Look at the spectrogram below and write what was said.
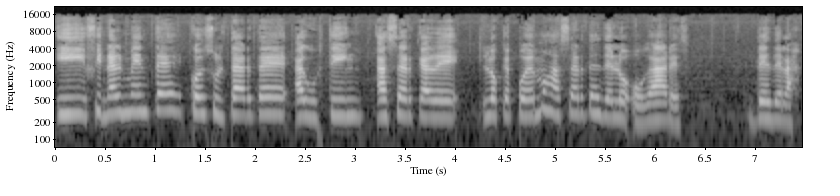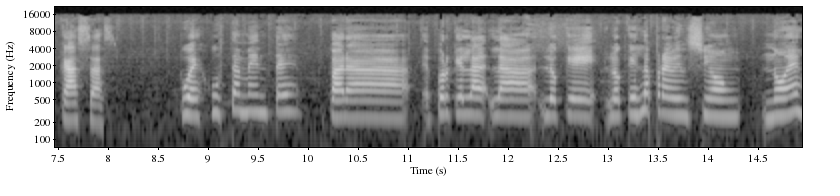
Y finalmente consultarte, Agustín, acerca de lo que podemos hacer desde los hogares, desde las casas, pues justamente para, porque la, la, lo, que, lo que es la prevención no es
